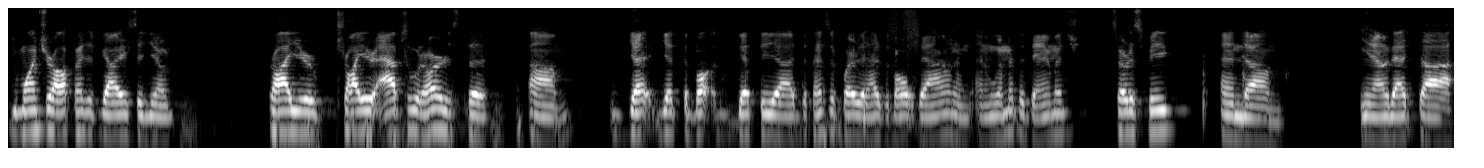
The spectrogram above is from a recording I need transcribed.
you want your offensive guys to you know try your try your absolute hardest to um get get the ball get the uh, defensive player that has the ball down and, and limit the damage so to speak. And um you know that uh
